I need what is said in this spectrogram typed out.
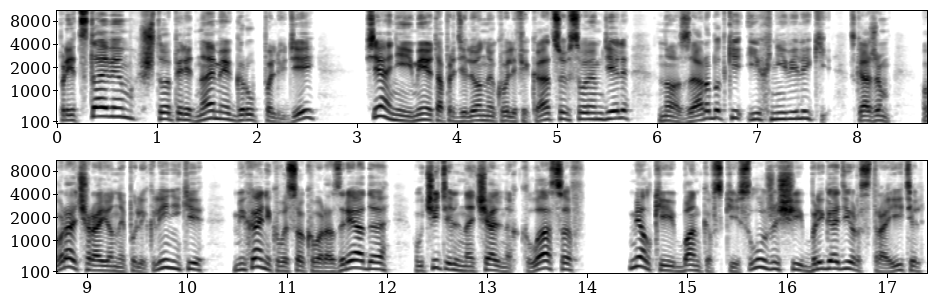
Представим, что перед нами группа людей, все они имеют определенную квалификацию в своем деле, но заработки их невелики. Скажем, врач районной поликлиники, механик высокого разряда, учитель начальных классов, мелкий банковский служащий, бригадир-строитель.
